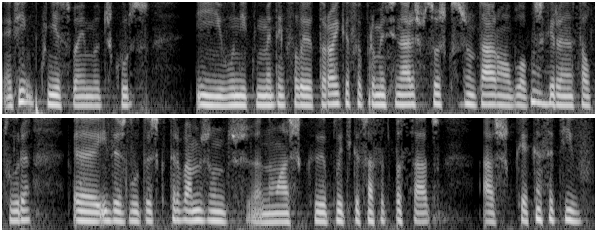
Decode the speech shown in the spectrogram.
enfim, conheço bem o meu discurso e o único momento em que falei da Troika foi para mencionar as pessoas que se juntaram ao Bloco de Esquerda nessa altura uh, e das lutas que travámos juntos. Eu não acho que a política se faça de passado, acho que é cansativo,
